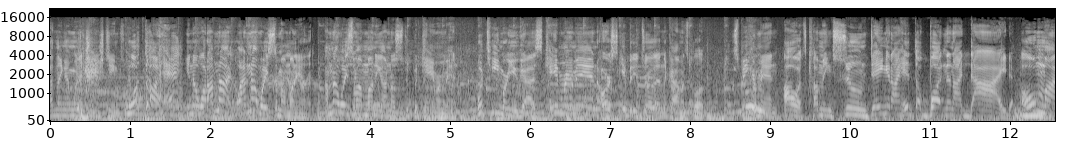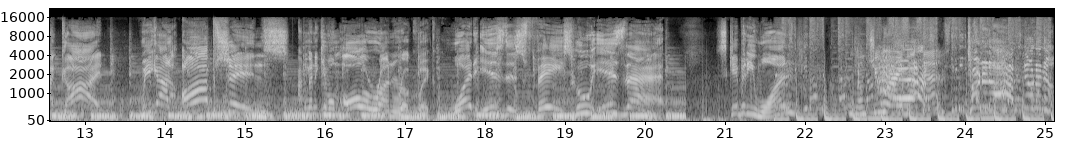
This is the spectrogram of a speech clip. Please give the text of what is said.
I think I'm gonna change teams. What the heck? You know what? I'm not. I'm not wasting my money on it. I'm not wasting my money on no stupid cameraman. What team are you guys? Cameraman or Skibidi Toilet in the comments below? Speaker man. Oh, it's coming soon. Dang it! I hit the button and I died. Oh my god. We got options. I'm gonna give them all a run real quick. What is this face? Who is that? Skibidi one? Don't you worry about that. Turn it off! No, no, no!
